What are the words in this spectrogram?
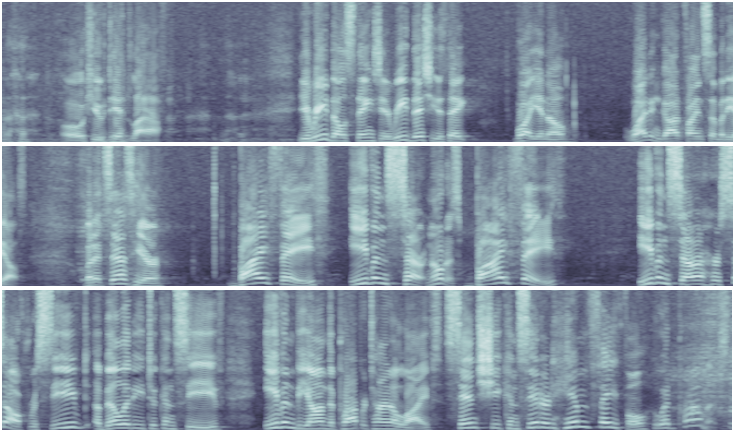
oh, you did laugh. you read those things, you read this, you think, Boy, you know, why didn't God find somebody else? But it says here, by faith, even Sarah, notice, by faith, even Sarah herself received ability to conceive even beyond the proper time of life, since she considered him faithful who had promised.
